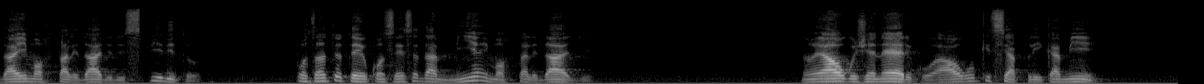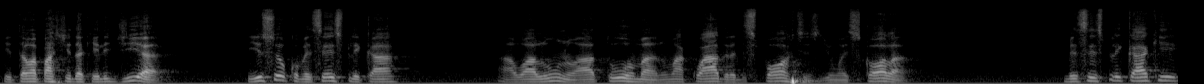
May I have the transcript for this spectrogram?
da imortalidade do espírito, Portanto, eu tenho consciência da minha imortalidade. Não é algo genérico, é algo que se aplica a mim. Então, a partir daquele dia, isso eu comecei a explicar ao aluno, à turma, numa quadra de esportes de uma escola. Comecei a explicar que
